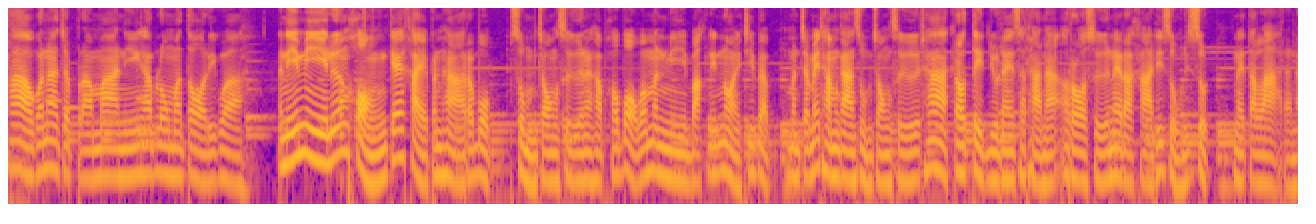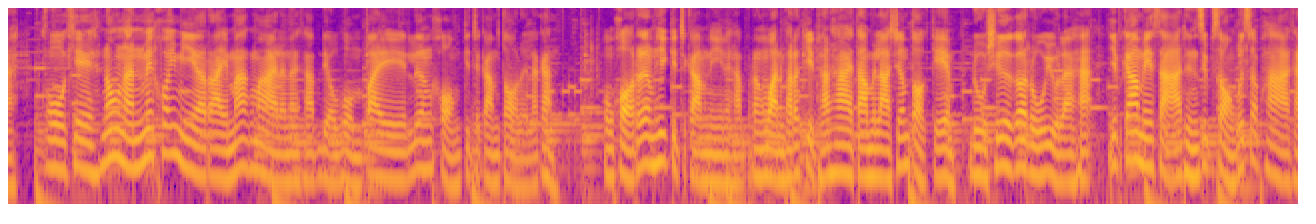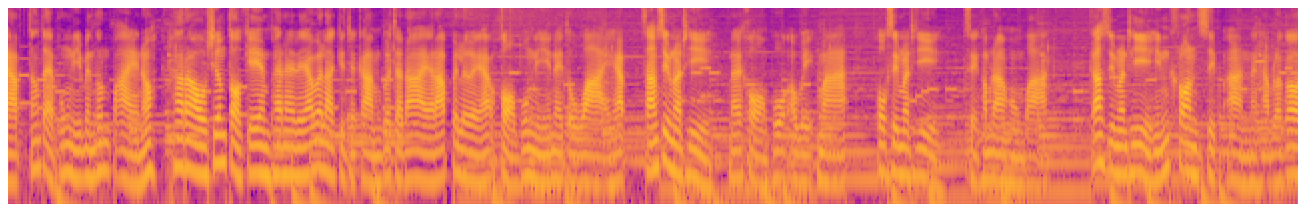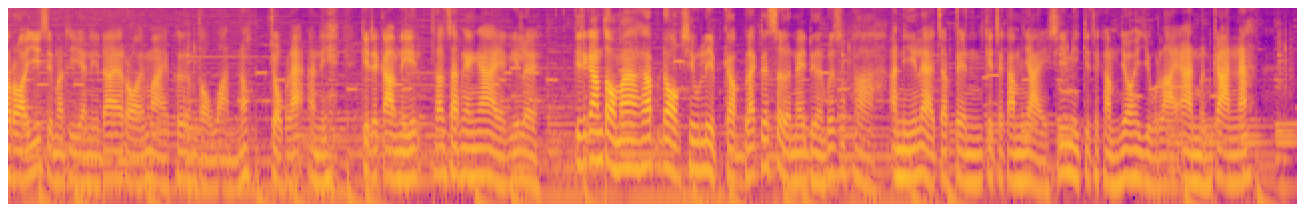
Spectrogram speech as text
คร่าวๆก็น่าจะประมาณนี้ครับลงมาต่อดีกว่า อันนี้มีเรื่องของแก้ไขปัญหาระบบสุ่มจองซื้อนะครับเขาบอกว่ามันมีบั๊กนิดหน่อยที่แบบมันจะไม่ทำการสุ่มจองซื้อ ถ้าเราติดอยู่ในสถานะรอซื้อในราคาที่สูงที่สุดในตลาดนะโอเค นอกนั้นไม่ค่อยมีอะไรมากมายแล้วนะครับ เดี๋ยวผมไปเรื่องของกิจกรรมต่อเลยแล้วกัน ผมขอเริ่มที่กิจกรรมนี้นะครับ รางวัลภารกิจท้าทายตามเวลาเชื่อมต่อเกม ดูชื่อก็รู้อยู่แล้วฮะ 29 เมษาถึง 12 พฤษภาครับ ตั้งแต่พรุ่งนี้เป็นต้นไปเนาะ ถ้าเราเชื่อมต่อเกมภายในระยะเวลากิจกรรมก็จะได้รับไปเลยครับของพวกนี้ในตัว Y ครับ 30 นาทีได้ของพวกอเวกมา 60 นาที เสียงคำรามของบาร์90 นาที หินครอน 10 อันนะครับ แล้วก็ 120 นาที อันนี้ได้ร้อยไมล์เพิ่มต่อวันเนาะจบแล้วอันนี้กิจกรรมนี้สั้นๆ ง่ายๆ อย่างนี้เลย กิจกรรมต่อมาครับ ดอกทิวลิปกับ Black Desert ในเดือนพฤษภา อันนี้แหละจะเป็นกิจกรรมใหญ่ที่มีกิจกรรมย่อยอยู่หลายอันเหมือนกันนะ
